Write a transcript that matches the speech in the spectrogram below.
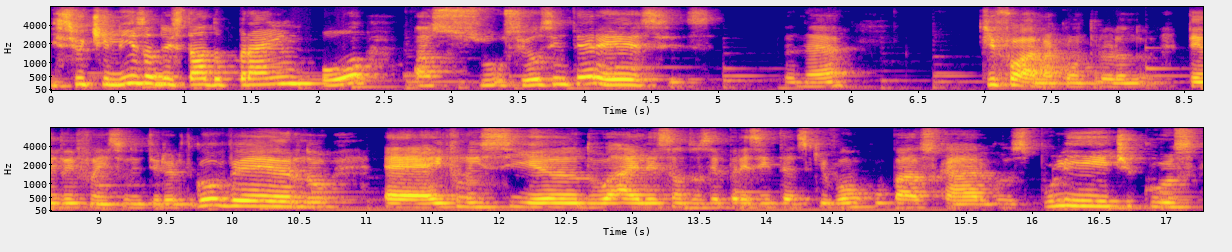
e se utiliza do Estado para impor os seus interesses, né? De forma controlando, tendo influência no interior do governo, é, influenciando a eleição dos representantes que vão ocupar os cargos políticos,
